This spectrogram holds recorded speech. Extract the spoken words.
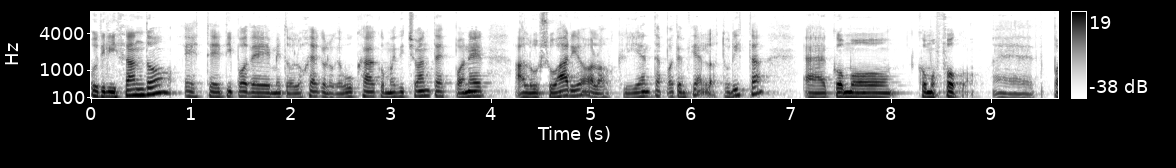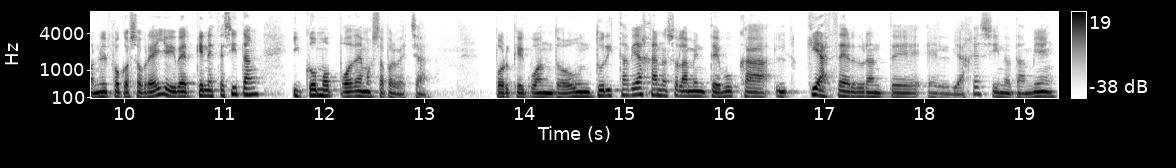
utilizando este tipo de metodología que lo que busca, como he dicho antes, poner al usuario, a los clientes potenciales, los turistas, eh, como, como foco, eh, poner el foco sobre ello y ver qué necesitan y cómo podemos aprovechar porque cuando un turista viaja no solamente busca qué hacer durante el viaje, sino también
